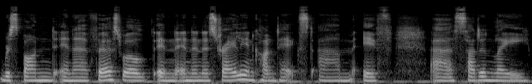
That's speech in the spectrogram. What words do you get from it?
respond in a first world in, in an Australian context um, if uh, suddenly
